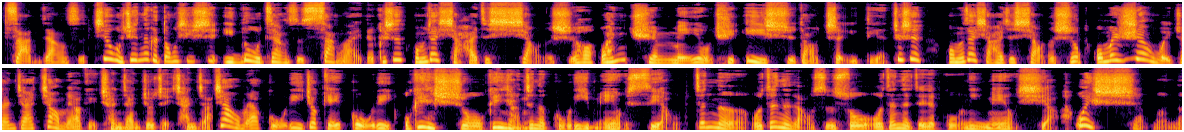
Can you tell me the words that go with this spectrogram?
赞这样子。其实我觉得那个东西是一路这样子上来的。可是我们在小孩子小的时候，完全没有去意识到这一点，就是。我们在小孩子小的时候，我们认为专家叫我们要给成长就给成长，叫我们要鼓励就给鼓励。我跟你说，我跟你讲，真的鼓励没有效，真的，我真的老实说，我真的觉得鼓励没有效。为什么呢？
